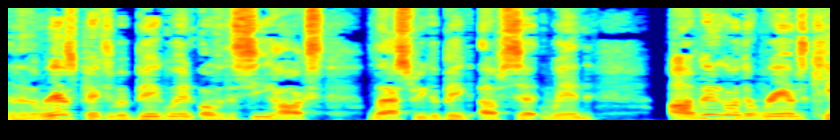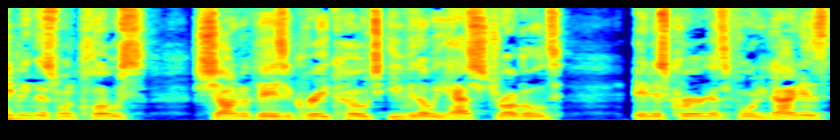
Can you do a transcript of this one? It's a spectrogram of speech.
And then the Rams picked up a big win over the Seahawks last week, a big upset win. I'm going to go with the Rams, keeping this one close. Sean McVay is a great coach, even though he has struggled in his career against the 49ers.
